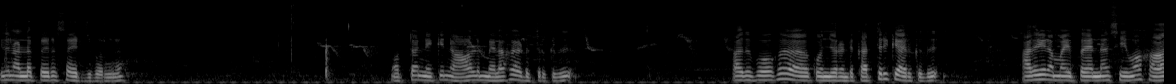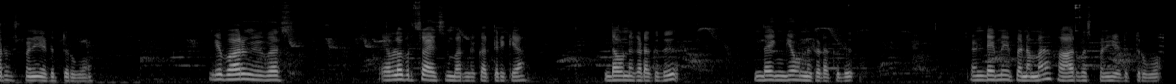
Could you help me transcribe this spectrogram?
இது நல்லா பெருசாகிடுச்சு பாருங்கள் மொத்தம் இன்றைக்கி நாலு மிளகாய் எடுத்துருக்குது. அது போக கொஞ்சம் ரெண்டு கத்திரிக்காய் இருக்குது. அதையும் நம்ம இப்போ என்ன செய்வோம் ஹார்வெஸ்ட் பண்ணி எடுத்துருவோம். இங்கே பாருங்கள் விவர்ஸ் எவ்வளோ பெருசாக ஆயிடுச்சுன்னு பாருங்கள் கத்திரிக்காய். இந்த ஒன்று கிடக்குது. இந்த இங்கே ஒன்று கிடக்குது. ரெண்டையுமே இப்போ நம்ம ஹார்வெஸ்ட் பண்ணி எடுத்துருவோம்.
